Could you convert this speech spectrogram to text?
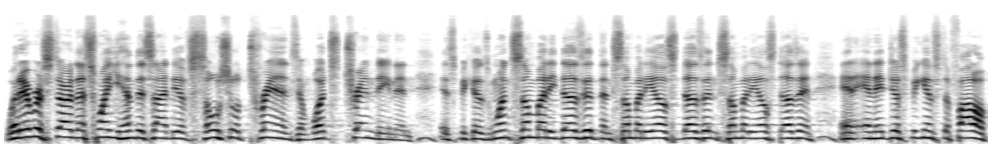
whatever started. That's why you have this idea of social trends and what's trending. And it's because once somebody does it, then somebody else does it, and somebody else does it, and, and it just begins to follow.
